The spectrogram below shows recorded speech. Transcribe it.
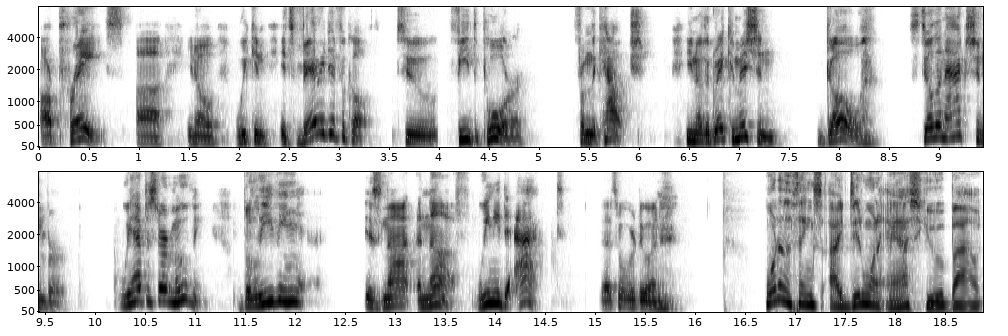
our praise. Uh, you know we can it's very difficult to feed the poor from the couch. You know the great commission go still an action verb. We have to start moving. Believing is not enough. We need to act. That's what we're doing. One of the things i did want to ask you about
